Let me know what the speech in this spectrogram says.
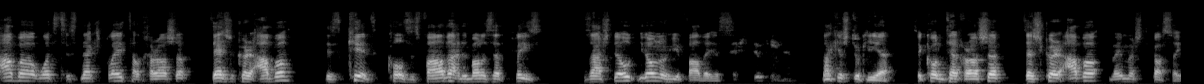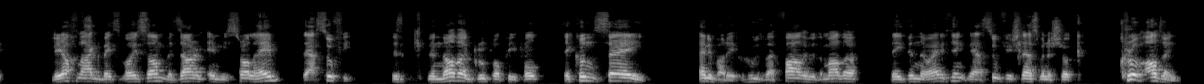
Abba, what's this next place? Tel Charosha, Zeshikar Abba, his kid calls his father, and his mother said, Please, Zashtil, you don't know who your father is. Like a Shtuki, yeah. So call him Tel Charosha, Zeshikar Abba, Veimash The. There's another group of people, they couldn't say anybody who's my father, who's the mother, they didn't know anything. The Asufi Shnes Ben Ashuk. Kruv Adon,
